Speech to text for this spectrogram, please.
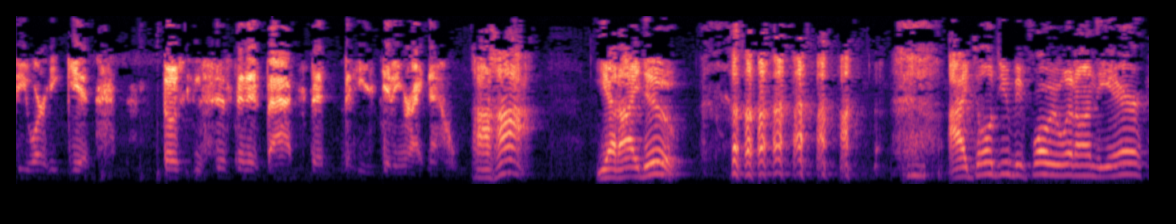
see where he gets those consistent at bats that that he's getting right now. Aha! Yet I do. I told you before we went on the air,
